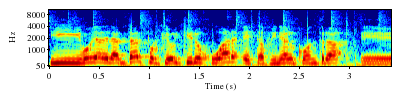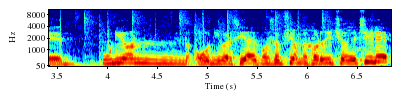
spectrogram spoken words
y voy a adelantar porque hoy quiero jugar esta final contra eh, Unión o Universidad de Concepción, mejor dicho, de Chile.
